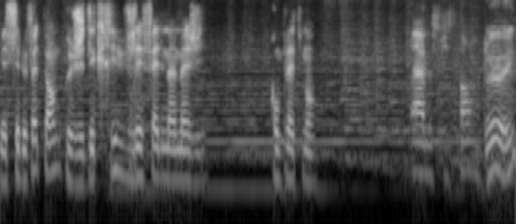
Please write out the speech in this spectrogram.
mais c'est le fait, par exemple, que je décrive l'effet de ma magie complètement. Ah, le suspens. Oui, oui.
